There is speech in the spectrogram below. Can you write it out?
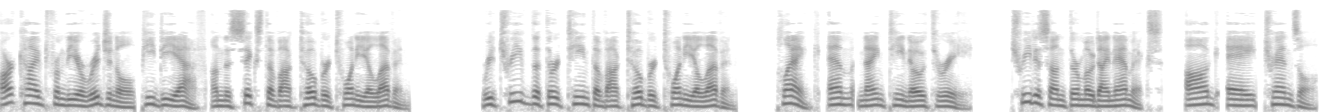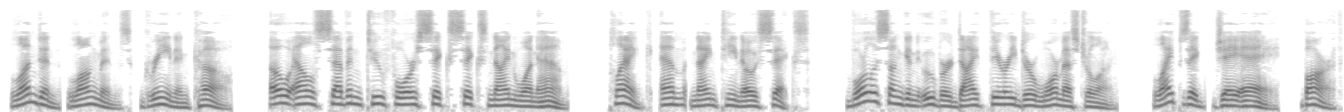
Archived from the original PDF on 6 October 2011. Retrieved 13 October 2011. Planck, M. 1903. Treatise on Thermodynamics. Ogg, A. Transl. London, Longmans, Green & Co. OL 72466991M. Planck, M. 1906. Vorlesungen über die Theorie der Warmestrahlung. Leipzig, J. A. Barth.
